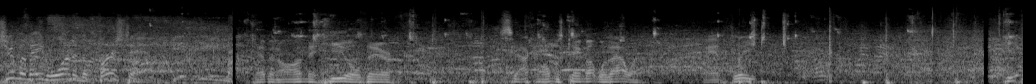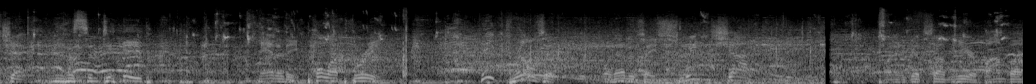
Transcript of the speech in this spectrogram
Chuma made one in the first half. Kevin on the heel there. Siakam almost came up with that one. VanVleet. Heat check. Yes, indeed. Kennedy pull up three. He drills it. Well, that is a sweet shot. Trying to get some here. Bamba.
